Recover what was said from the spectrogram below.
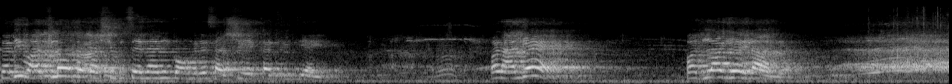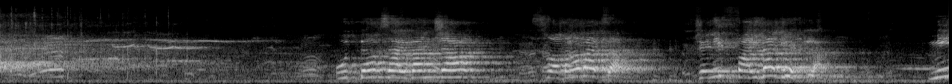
कधी वाटलं होतं का शिवसेना आणि काँग्रेस अशी एकत्रित येईल? पण आले. बदला घ्यायला आले. उद्धव साहेबांच्या स्वभावाचा ज्यांनी फायदा घेतला मी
